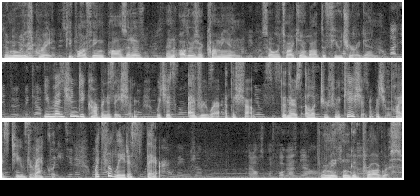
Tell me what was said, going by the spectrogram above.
the mood is great. People are feeling positive, and others are coming in. So we're talking about the future again. You mentioned decarbonization, which is everywhere at the show. Then there's electrification, which applies to you directly. What's the latest there? We're making good progress.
